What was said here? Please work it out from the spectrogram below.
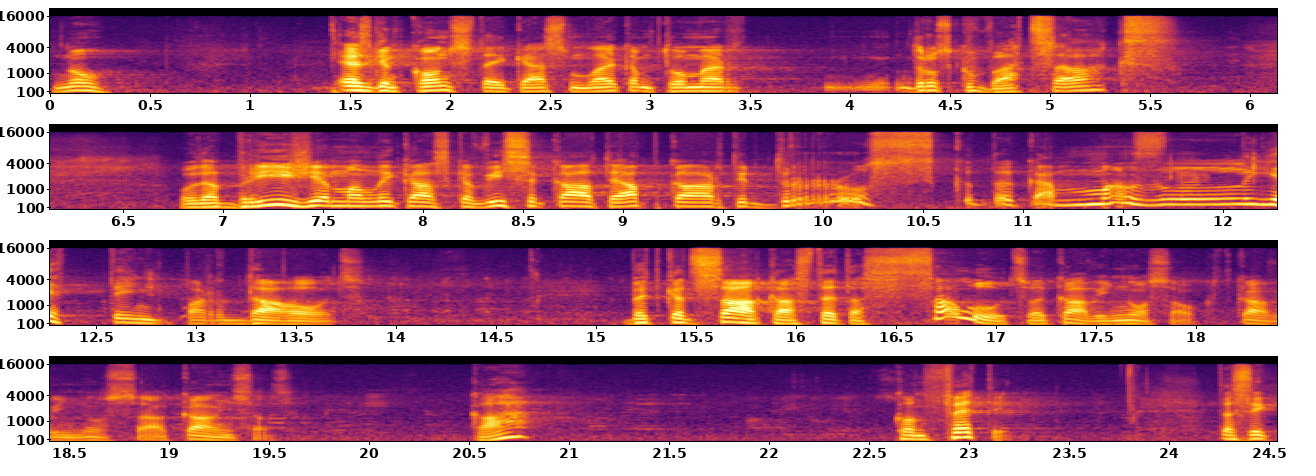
Nu, es gan konstatēju, ka esmu laikam tomēr drusku vecāks. Un brīžiem man likās, ka visa kā te apkārt ir drusku mazliet par daudz. Bet, kad sākās tas salūts, vai kā viņu nosaukt, kā viņu nosaukt, kā viņu sauc? Kā? Konfeti. Tas ir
